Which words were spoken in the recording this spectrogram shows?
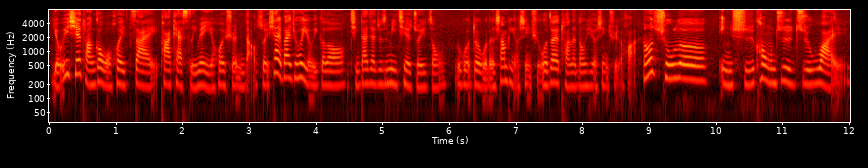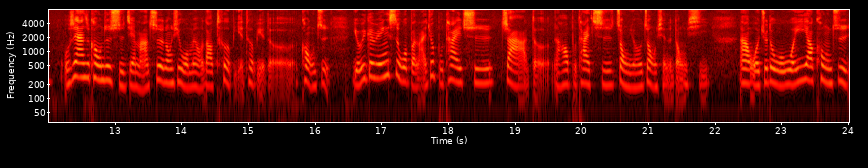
有一些团购我会在 Podcast 里面也会宣导，所以下礼拜就会有一个喽，请大家就是密切追踪。如果对我的商品有兴趣，我在团的东西有兴趣的话，然后除了饮食控制之外，我现在是控制时间嘛，吃的东西我没有到特别特别的控制。有一个原因是我本来就不太吃炸的，然后不太吃重油重咸的东西。那我觉得我唯一要控制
